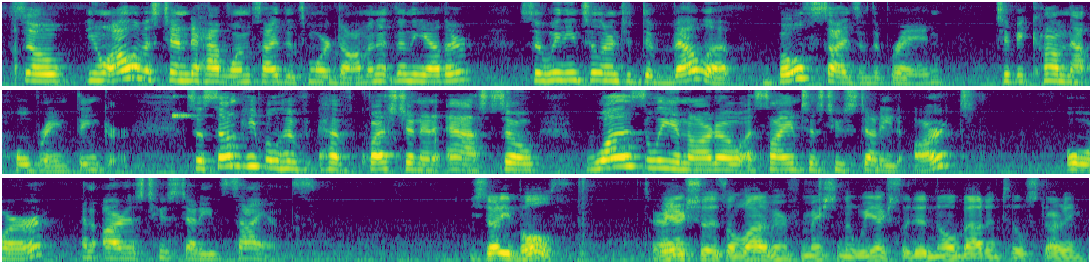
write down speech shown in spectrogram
So, you know, all of us tend to have one side that's more dominant than the other. So we need to learn to develop both sides of the brain to become that whole brain thinker. So some people have, have questioned and asked, so was Leonardo a scientist who studied art or an artist who studied science? You studied both. That's We actually, there's a lot of information that we actually didn't know about until starting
